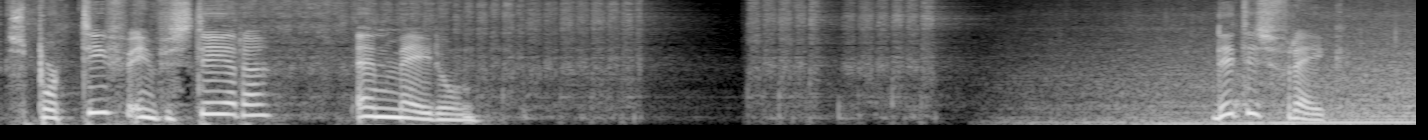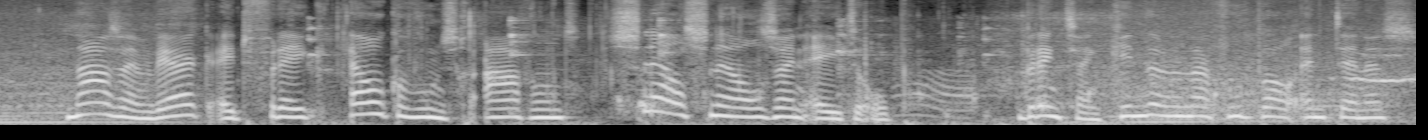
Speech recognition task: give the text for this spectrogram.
Sportief investeren en meedoen. Dit is Freek. Na zijn werk eet Freek elke woensdagavond snel snel zijn eten op. Brengt zijn kinderen naar voetbal en tennis.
